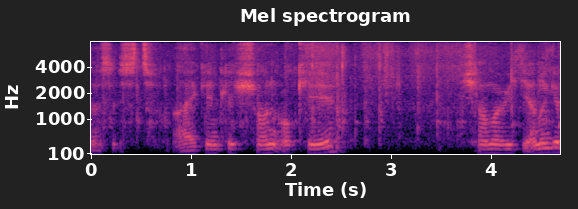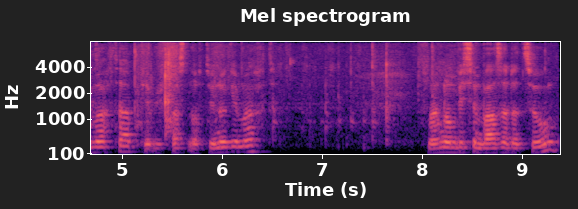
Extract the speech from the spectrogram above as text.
Das ist eigentlich schon okay. Ich schau mal, wie ich die anderen gemacht habe. Die habe ich fast noch dünner gemacht. Ich mache noch ein bisschen Wasser dazu.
